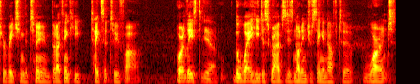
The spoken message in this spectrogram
to reaching the tomb. But I think he takes it too far, or at least yeah. the way he describes it is not interesting enough to warrant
